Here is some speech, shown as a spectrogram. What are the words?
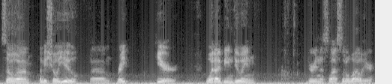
So um, let me show you um, right here what I've been doing during this last little while here.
